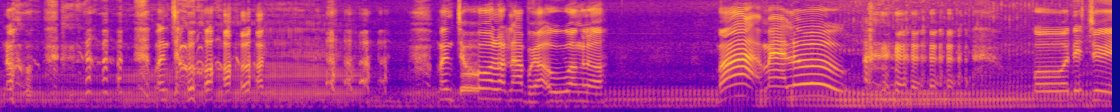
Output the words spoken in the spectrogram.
No. Mencolot. Mencolot nabrak uang loh mbak melu. Putih cuy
